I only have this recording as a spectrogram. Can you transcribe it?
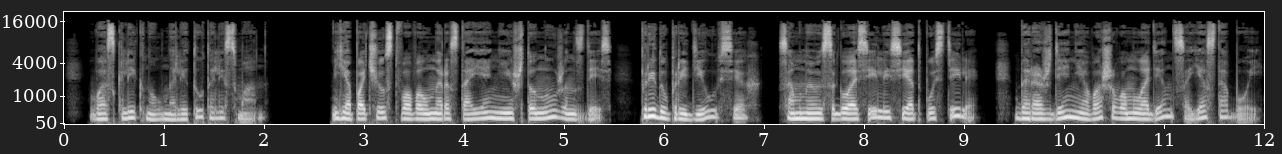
— воскликнул на лету талисман. Я почувствовал на расстоянии, что нужен здесь, предупредил всех, со мною согласились и отпустили. До рождения вашего младенца я с тобой,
